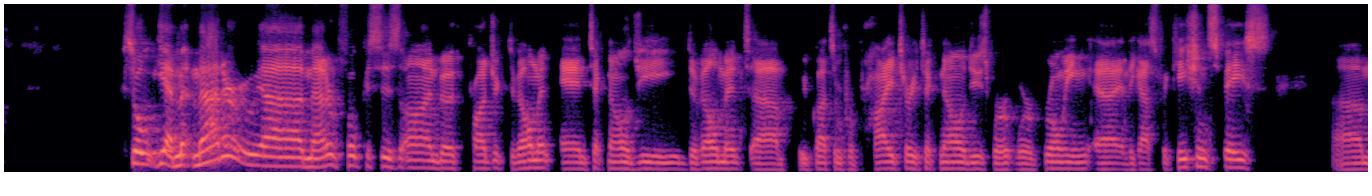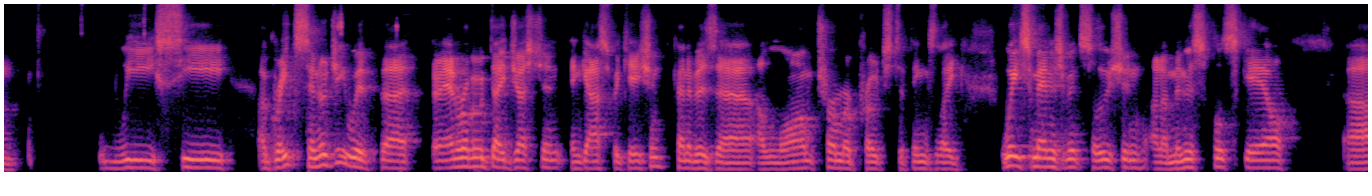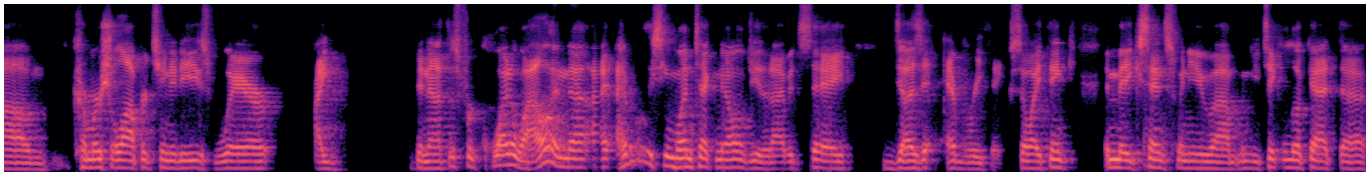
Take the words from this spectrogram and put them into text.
so yeah, Matter uh, Matter focuses on both project development and technology development. Uh, we've got some proprietary technologies. We're, we're growing uh, in the gasification space. Um, we see a great synergy with uh, anaerobic digestion and gasification, kind of as a, a long-term approach to things like waste management solution on a municipal scale, um, commercial opportunities where I been at this for quite a while, and uh, I, I, haven't really seen one technology that I would say does everything. So I think it makes sense when you um, when you take a look at uh,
